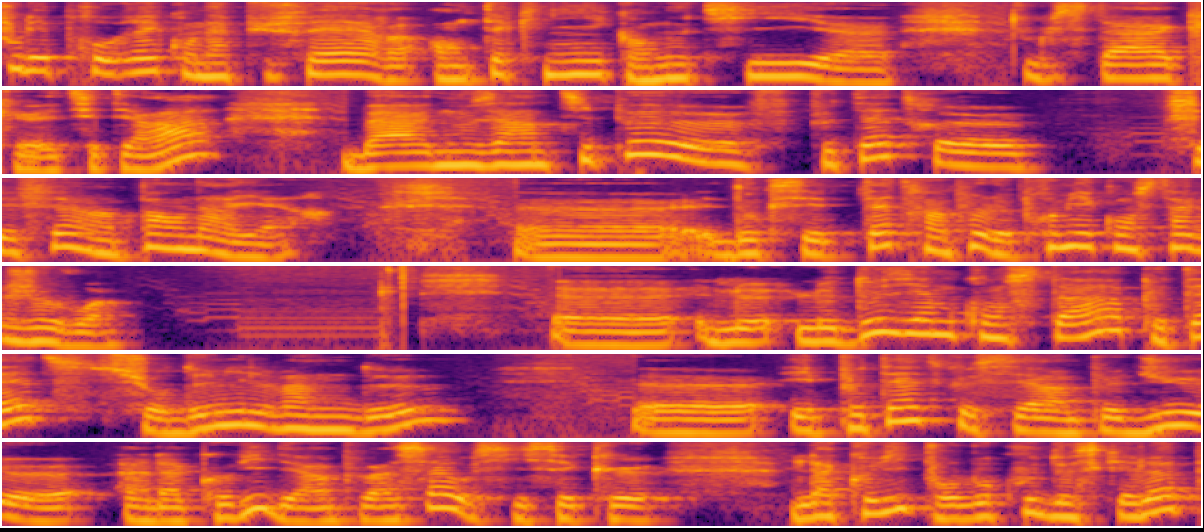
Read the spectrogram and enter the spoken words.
tous les progrès qu'on a pu faire en technique, en outils, euh, tool stack, etc., bah, nous a un petit peu peut-être fait faire un pas en arrière. Euh, donc c'est peut-être un peu le premier constat que je vois. Euh, le, deuxième constat, peut-être sur 2022, euh, et peut-être que c'est un peu dû à la Covid et un peu à ça aussi, c'est que la Covid pour beaucoup de scale-up,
